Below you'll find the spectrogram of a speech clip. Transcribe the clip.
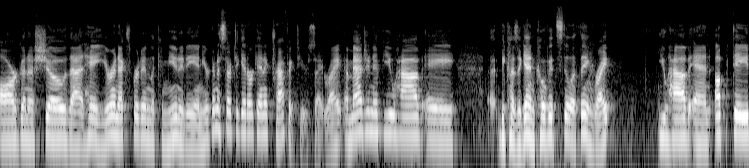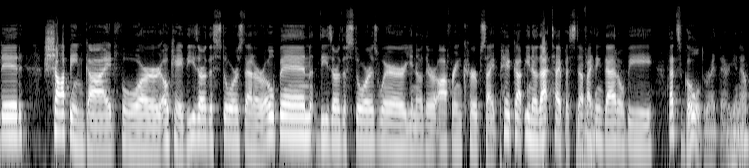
are going to show that, hey, you're an expert in the community and you're going to start to get organic traffic to your site, right? Imagine if you have a, because again, COVID's still a thing, right? You have an updated shopping guide for okay these are the stores that are open. These are the stores where you know they're offering curbside pickup you know that type of stuff. Mm-hmm. i think that'll be that's gold right there you mm-hmm. know?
